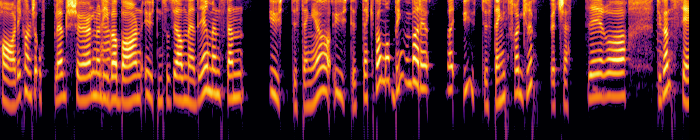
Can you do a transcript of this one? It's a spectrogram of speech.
har de kanskje opplevd sjøl når de var barn uten sosiale medier, mens den utestenginga og ute, Det er ikke bare mobbing, men bare være utestengt fra gruppechatter, og du kan se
